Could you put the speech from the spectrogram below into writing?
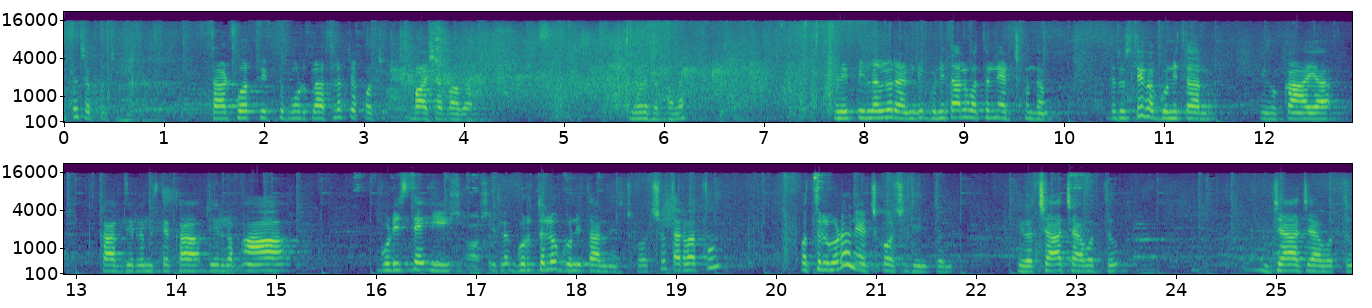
ఇంకా చెప్పచ్చు. థర్డ్ ఫోర్త్ ఫిఫ్త్ మూడు క్లాసులకు చెప్పొచ్చు. భాషా బాగా ఎవరు చెప్పాలా? ఇది పిల్లలు రండి. గుణితాలు ఒత్తులు నేర్చుకుందాం. ఇట్లా చూస్తే ఇక గుణితాలు. ఇక కాయ కాకు దీర్ఘం ఇస్తే కా దీర్ఘం ఆ గుడిస్తే ఈ ఇట్లా గుర్తులు గుణితాలు నేర్చుకోవచ్చు. తర్వాత ఒత్తులు కూడా నేర్చుకోవచ్చు దీంతో. ఇక చా చా ఒత్తు జా జా ఒత్తు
